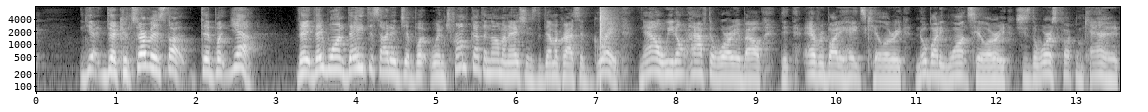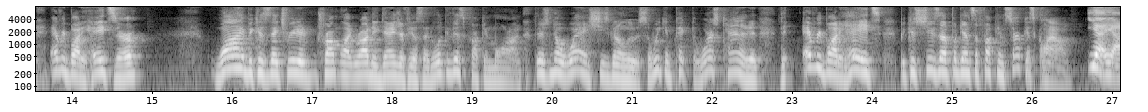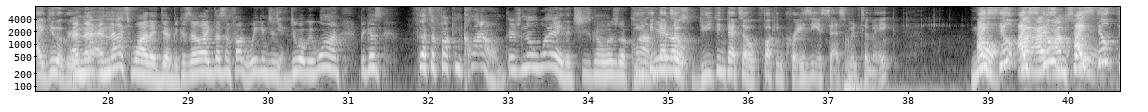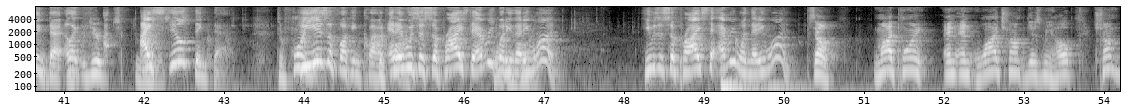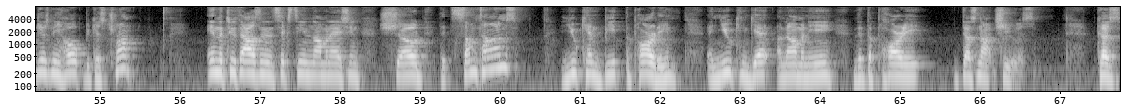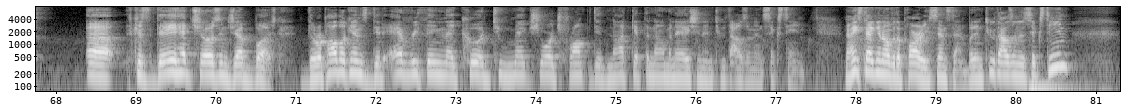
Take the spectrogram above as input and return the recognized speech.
Yeah, the conservatives thought, that, but yeah, they they want they decided. But when Trump got the nominations, the Democrats said, "Great, now we don't have to worry about that. Everybody hates Hillary. Nobody wants Hillary. She's the worst fucking candidate. Everybody hates her." Why? Because they treated Trump like Rodney Dangerfield said, look at this fucking moron. There's no way she's going to lose. So we can pick the worst candidate that everybody hates because she's up against a fucking circus clown. Yeah, yeah, I do agree. And with that, that and yeah. that's why they did it because they're like, doesn't fuck. We can just do what we want because that's a fucking clown. There's no way that she's gonna lose to a clown. Do you think Even that's a? Do you think that's a fucking crazy assessment to make? no, I still, I, still, I, I'm saying- still think that. Like, You're- I, I still think that the point. he is a fucking clown, and it was a surprise to everybody that he won. He was a surprise to everyone that he won. So my point, and and why Trump gives me hope. Trump gives me hope because Trump, in the 2016 nomination, showed that sometimes you can beat the party and you can get a nominee that the party does not choose, because because uh, they had chosen Jeb Bush. The Republicans did everything they could to make sure Trump did not get the nomination in 2016. Now he's taken over the party since then, but in 2016,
